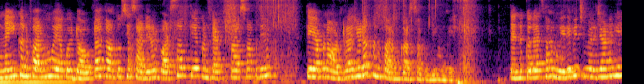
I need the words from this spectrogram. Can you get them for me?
ਨਹੀਂ ਕਨਫਰਮ ਹੋਇਆ, ਕੋਈ ਡਾਊਟ ਆ, ਤਾਂ ਤੁਸੀਂ ਸਾਡੇ ਨਾਲ WhatsApp ਤੇ ਕੰਟੈਕਟ ਕਰ ਸਕਦੇ ਹੋ ਤੇ ਆਪਣਾ ਆਰਡਰ ਆ ਜਿਹੜਾ ਕਨਫਰਮ ਕਰ ਸਕਦੇ ਹੋਗੇ ਤਿੰਨ ਕਲਰ ਤੁਹਾਨੂੰ ਇਹਦੇ ਵਿੱਚ ਮਿਲ ਜਾਣਗੇ।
